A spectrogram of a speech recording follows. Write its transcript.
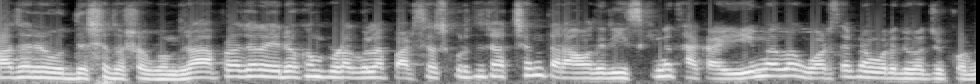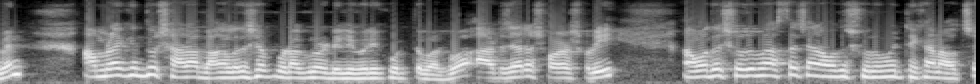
বাজারের উদ্দেশ্যে, দর্শক বন্ধুরা, আপনারা যারা এরকম প্রোডাক্টগুলো পারচেস করতে চাচ্ছেন, তারা আমাদের স্ক্রিনে থাকা ইমেল এবং হোয়াটসঅ্যাপ নম্বরে যোগাযোগ করবেন। আমরা কিন্তু সারা বাংলাদেশের প্রোডাক্টগুলো ডেলিভারি করতে পারব। আর যারা সরাসরি আমাদের শোরুমে আসতে চান, আমাদের শোরুমের ঠিকানা হচ্ছে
